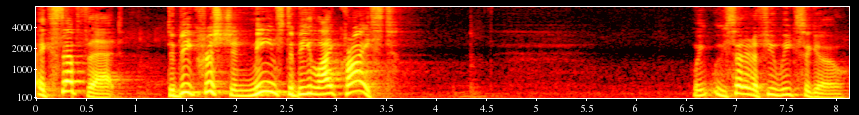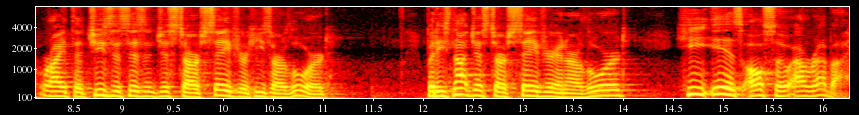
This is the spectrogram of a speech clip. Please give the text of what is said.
Except that to be Christian means to be like Christ. We, we said it a few weeks ago, right? That Jesus isn't just our Savior, He's our Lord. But He's not just our Savior and our Lord, He is also our Rabbi.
